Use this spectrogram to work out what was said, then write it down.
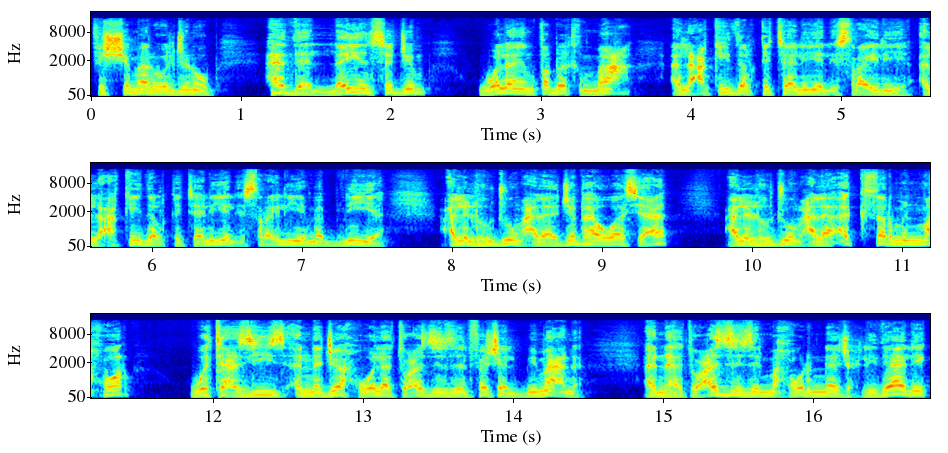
في الشمال والجنوب، هذا لا ينسجم ولا ينطبق مع العقيدة القتالية الإسرائيلية العقيدة القتالية الإسرائيلية مبنية على الهجوم على جبهة واسعة على الهجوم على أكثر من محور وتعزيز النجاح ولا تعزز الفشل بمعنى أنها تعزز المحور الناجح. لذلك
